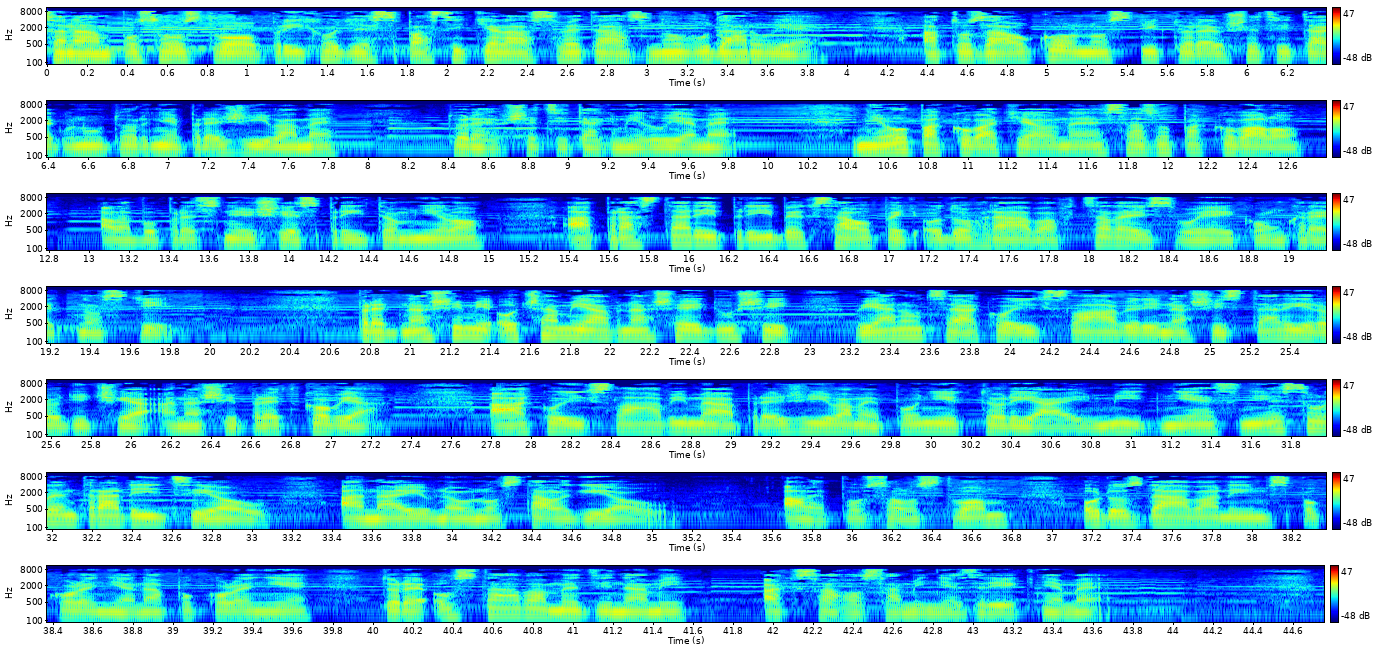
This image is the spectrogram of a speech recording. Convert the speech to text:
sa nám posolstvo o príchode Spasiteľa sveta znovu daruje, a to za okolnosti, ktoré všetci tak vnútorne prežívame, ktoré všetci tak milujeme. Neopakovateľné sa zopakovalo, alebo presnejšie sprítomnilo a prastarý príbeh sa opäť odohráva v celej svojej konkrétnosti. Pred našimi očami a v našej duši Vianoce, ako ich slávili naši starí rodičia a naši predkovia – a ako ich slávime a prežívame po niektorí aj my dnes, nie sú len tradíciou a naivnou nostalgiou, ale posolstvom odozdávaným z pokolenia na pokolenie, ktoré ostáva medzi nami, ak sa ho sami nezriekneme.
